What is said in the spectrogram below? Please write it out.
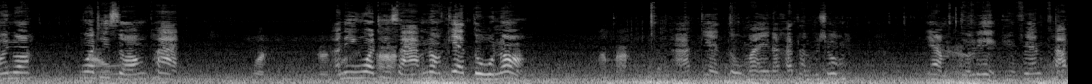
เห็นบ่งวดที่สองผ่านอันนี้งวดที่สามเนาะแก้ตัวเนาะนั่นแหละหาแก้ตัวใหม่นะคะท่านผู้ชมย้ำตัวเลขให้แฟนคลับ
